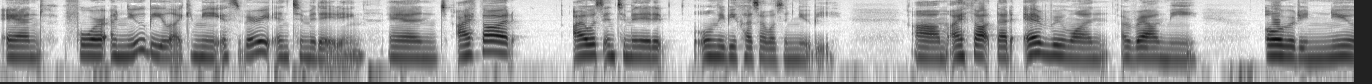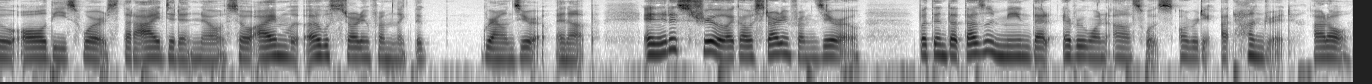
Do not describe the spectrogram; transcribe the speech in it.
And for a newbie like me, it's very intimidating. And I thought I was intimidated only because I was a newbie. Um, I thought that everyone around me already knew all these words that I didn't know. So I'm I was starting from like the ground zero and up. And it is true, like I was starting from zero. But then that doesn't mean that everyone else was already at 100 at all.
